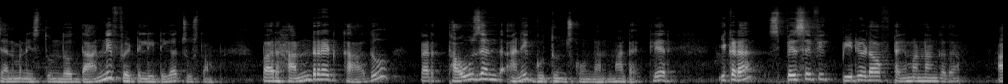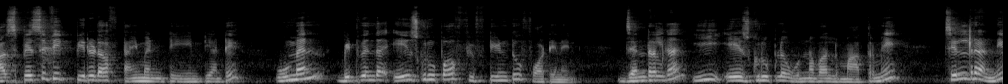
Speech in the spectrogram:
జన్మనిస్తుందో దాన్ని ఫెర్టిలిటీగా చూస్తాం. పర్ హండ్రెడ్ కాదు పర్ థౌజండ్ అని గుర్తుంచుకోండి అనమాట క్లియర్ ఇక్కడ స్పెసిఫిక్ పీరియడ్ ఆఫ్ టైం అన్నాం కదా. ఆ స్పెసిఫిక్ పీరియడ్ ఆఫ్ టైం అంటే ఏంటి అంటే women between the age group of fifteen to forty nine జనరల్గా ఈ ఏజ్ గ్రూప్లో ఉన్న వాళ్ళు మాత్రమే చిల్డ్రన్ని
